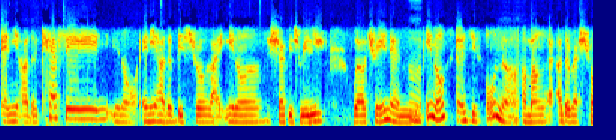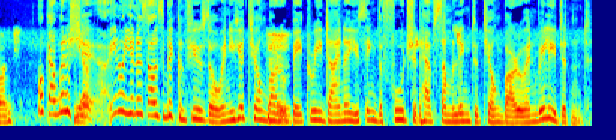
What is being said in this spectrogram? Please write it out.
any other cafe, you know, any other bistro. Like, you know, chef is really well trained and, mm. you know, stands his own uh, among other restaurants. Okay, I'm going to share. Yep. You know, Eunice, I was a bit confused though. When you hear Tiong Bahru mm. Bakery Diner, you think the food should have some link to Tiong Bahru, and really didn't.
